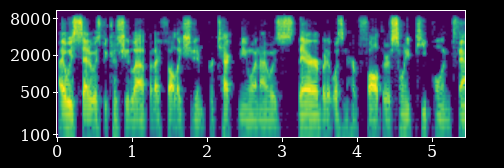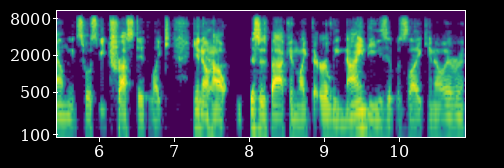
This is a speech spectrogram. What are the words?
i always said it was because she left but i felt like she didn't protect me when i was there but it wasn't her fault there were so many people and family it's supposed to be trusted like you know Yeah. how this is back in like the early 90s it was like you know everyone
